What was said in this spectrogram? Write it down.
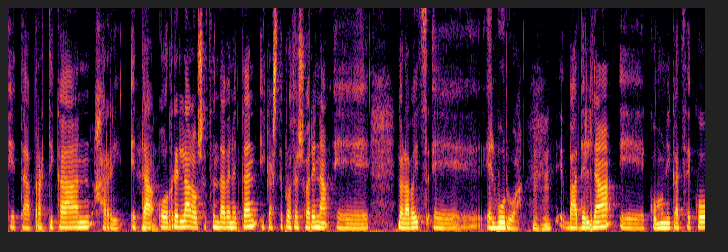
eta praktikan jarri. Eta horrela gauzatzen da benetan ikaste prozesuaren e, nolabaitz e, helburua. Ba, delna e, komunikatzeko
